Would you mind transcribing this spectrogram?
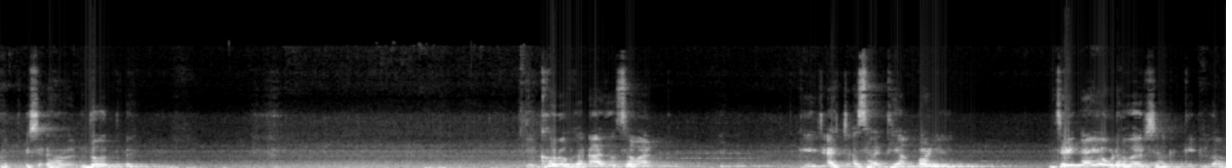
अतिशय आनंद होतोय खरोखर आज असं वाटत की ज्याच्यासाठी आपण जे काही एवढं वर्ष केलं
